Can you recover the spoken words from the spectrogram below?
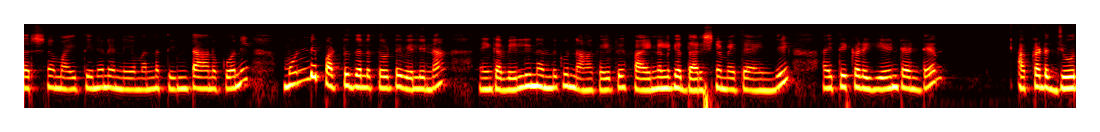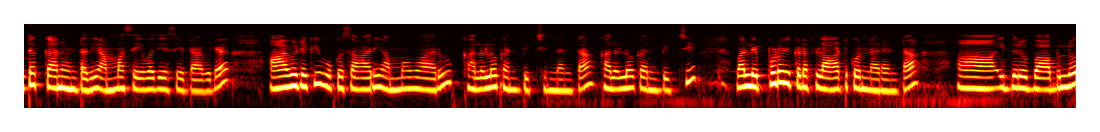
దర్శనం అయితేనే నేను ఏమన్నా తింటా అనుకొని మొండి పట్టుదలతోటి వెళ్ళిన. ఇంకా వెళ్ళినందుకు నాకైతే ఫైనల్గా దర్శనం అయితే అయింది. అయితే ఇక్కడ ఏంటంటే అక్కడ జ్యోతక్క అని ఉంటుంది అమ్మ సేవ చేసేట ఆవిడ. ఆవిడకి ఒకసారి అమ్మవారు కలలో కనిపించిందంట. కలలో కనిపించి వాళ్ళు ఎప్పుడో ఇక్కడ ఫ్లాట్ కొన్నారంట. ఇద్దరు బాబులు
